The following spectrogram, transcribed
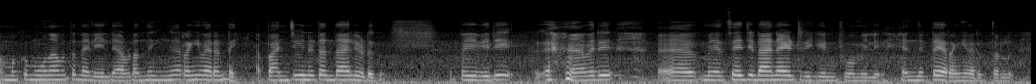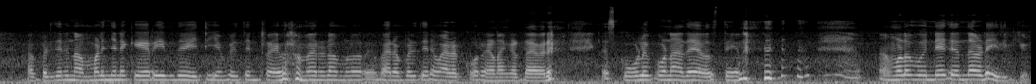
നമുക്ക് മൂന്നാമത്തെ നിലയില്ലേ? അവിടെ നിന്ന് ഇങ്ങ് ഇറങ്ങി വരണ്ടേ? അപ്പോൾ അഞ്ച് മിനിറ്റ് എന്തായാലും എടുക്കും. അപ്പോൾ ഇവർ അവർ മെസ്സേജ് ഇടാനായിട്ടിരിക്കും ഇൻഫോമിൽ എന്നിട്ടേ ഇറങ്ങി വരത്തുള്ളൂ. അപ്പോഴത്തേനും നമ്മളിങ്ങനെ കയറി ഇരുന്ന് വെയിറ്റ് ചെയ്യുമ്പോഴത്തേനും ഡ്രൈവർമാരോട് നമ്മൾ പറയും വരുമ്പോഴത്തേനും വഴക്ക് പറയണം കേട്ടോ അവർ സ്കൂളിൽ പോണ അതേ അവസ്ഥയാണ്. നമ്മൾ മുന്നേ ചെന്ന് അവിടെ ഇരിക്കും.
